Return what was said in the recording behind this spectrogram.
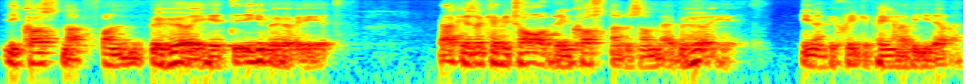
i kostnad från behörighet till icke-behörighet. Ja, okej, så kan vi ta av den kostnaden som är behörighet innan vi skickar pengarna vidare.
